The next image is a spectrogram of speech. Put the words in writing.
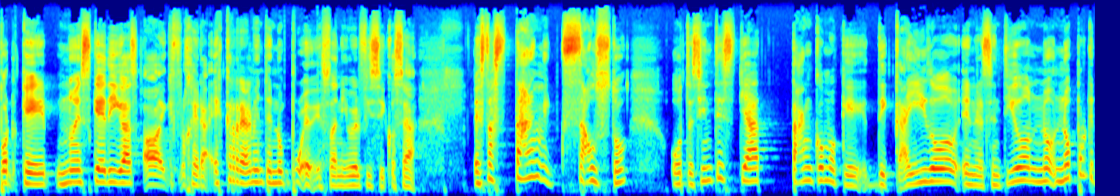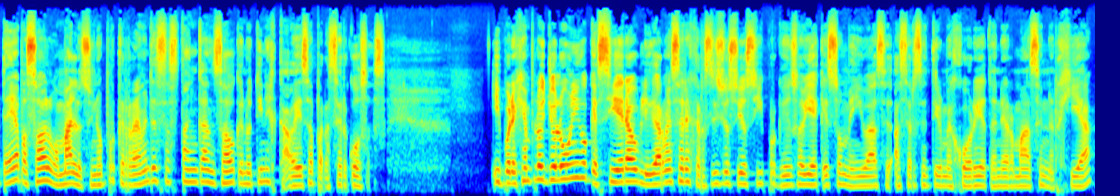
porque no es que digas, ay, qué flojera, es que realmente no puedes a nivel físico, o sea, estás tan exhausto o te sientes ya tan como que decaído en el sentido, no, no porque te haya pasado algo malo, sino porque realmente estás tan cansado que no tienes cabeza para hacer cosas. Y por ejemplo, yo lo único que sí era obligarme a hacer ejercicio sí o sí, porque yo sabía que eso me iba a hacer sentir mejor y a tener más energía.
